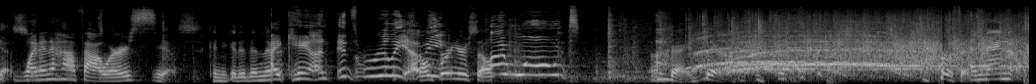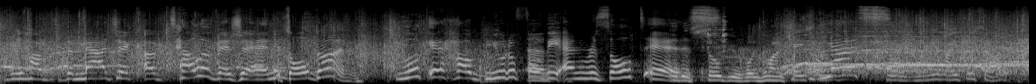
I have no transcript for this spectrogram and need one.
Yes. One yeah. and a half hours. Yes. Can you get it in there? I can't. It's really heavy. Don't burn yourself. I won't. Okay. There. Perfect. And then we have the magic of television. it's all done. Look at how beautiful And the end result is. It is so beautiful. You want to taste it? Yes. Here, Let me write this out.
